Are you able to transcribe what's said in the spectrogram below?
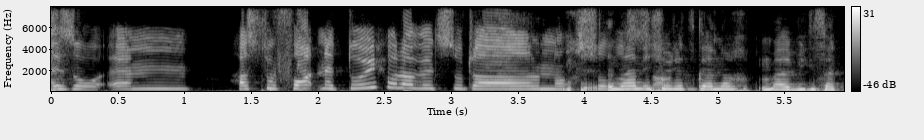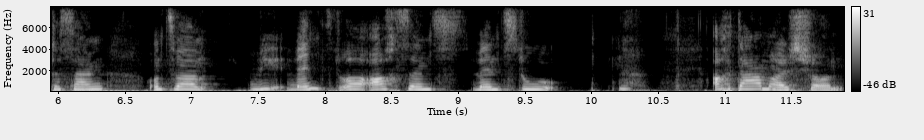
Also, ähm, hast du Fortnite durch oder willst du da noch so Nein, ich würde jetzt gerne noch mal, wie gesagt, das sagen. Und zwar, wie, wenn du auch sonst, wenn du auch damals schon.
